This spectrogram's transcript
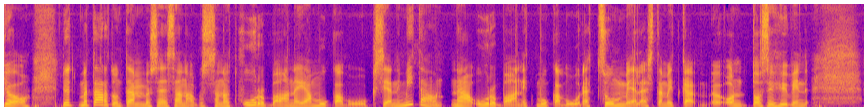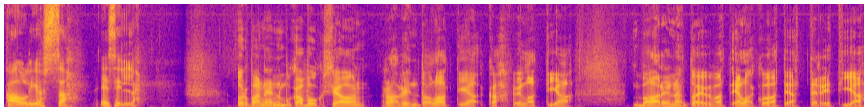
Joo. Nyt mä tartun tämmöiseen sanaan, kun sanoit urbaaneja mukavuuksia. Niin mitä on nämä urbaanit mukavuudet sun mielestä, mitkä on tosi hyvin kalliossa esillä? Urbaanien mukavuuksia on ravintolat ja kahvilat ja baarina toimivat elokuvateatterit ja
